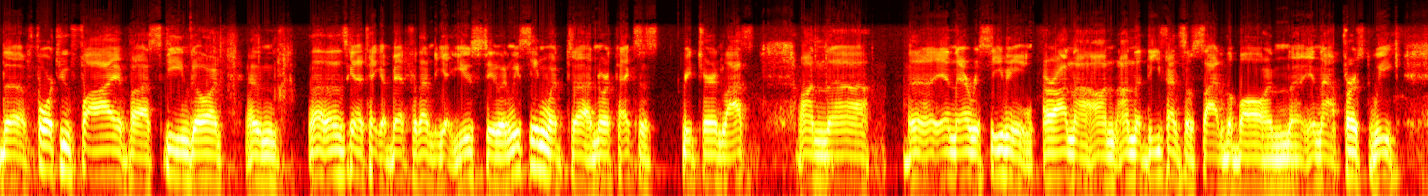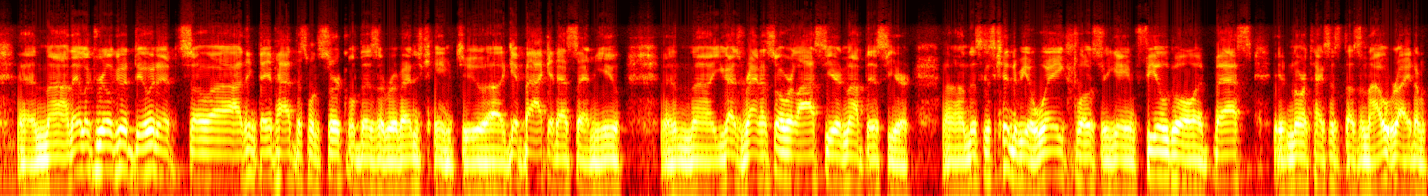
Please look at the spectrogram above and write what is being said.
the four-two-five uh, scheme going, and uh, it's going to take a bit for them to get used to. And we've seen what uh, North Texas returned last on uh, in their receiving or on the on, on the defensive side of the ball in uh, in that first week, and uh, they looked real good doing it. So uh, I think they've had this one circled as a revenge game to uh, get back at SMU. And uh, you guys ran us over last year, not this year. Um, this is going to be a way closer game, field goal at best if North Texas doesn't outright them.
